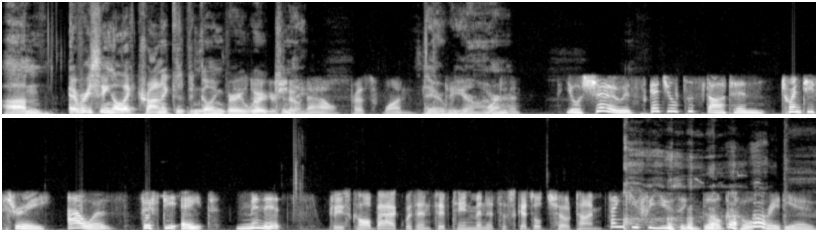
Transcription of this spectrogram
Um, everything electronic has been going very Start weird your show now. Press one. There we are. Your show is scheduled to start in 23 hours 58 minutes. Please call back within 15 minutes of scheduled show time. Thank you for using Blog Talk Radio.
